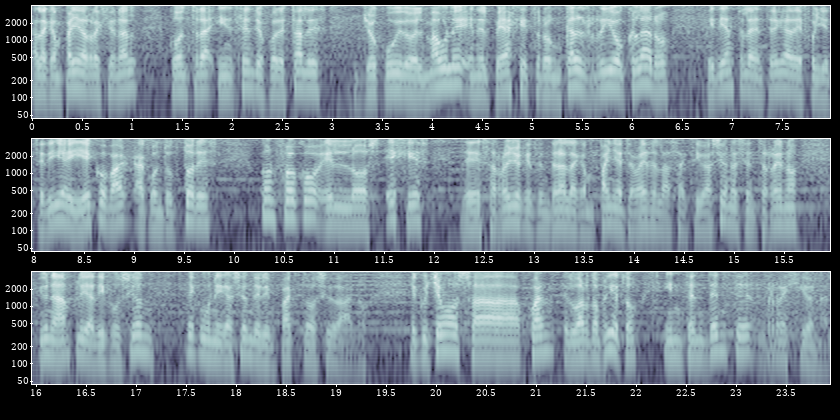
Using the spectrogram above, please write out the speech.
a la campaña regional contra incendios forestales Yo Cuido el Maule en el peaje troncal Río Claro mediante la entrega de folletería y ecovac a conductores con foco en los ejes de desarrollo que tendrá la campaña a través de las activaciones en terreno y una amplia difusión de comunicación del impacto ciudadano. Escuchemos a Juan Eduardo Prieto, intendente regional.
